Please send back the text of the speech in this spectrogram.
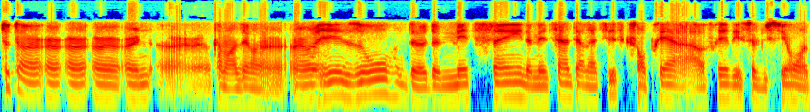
tout un, un, un, un, comment dire un, réseau de, de, médecins, de médecins alternatifs qui sont prêts à offrir des solutions un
